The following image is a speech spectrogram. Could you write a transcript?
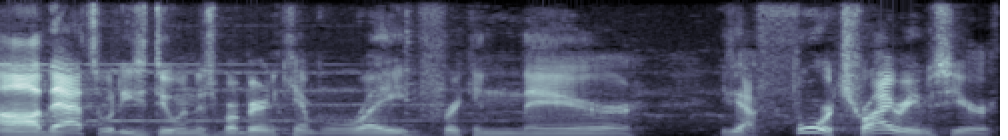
Ah, that's what he's doing. There's a barbarian camp right freaking there. He's got four triremes here.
